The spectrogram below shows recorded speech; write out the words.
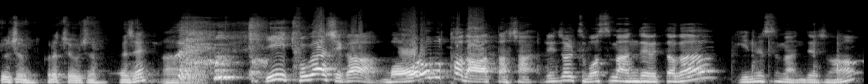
요즘, 그렇죠, 요즘. 그지? 아. 이두 가지가 뭐로부터 나왔다. 자, 리절트 뭐 쓰면 안 돼요? 있다가, 인을 쓰면 안 돼서.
